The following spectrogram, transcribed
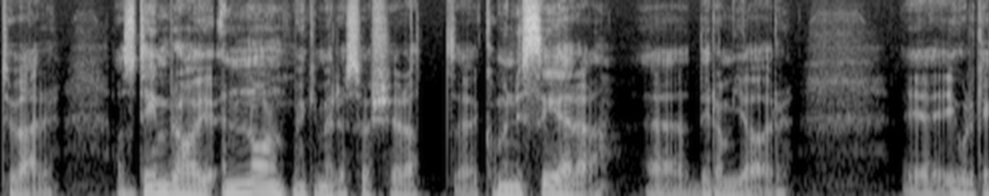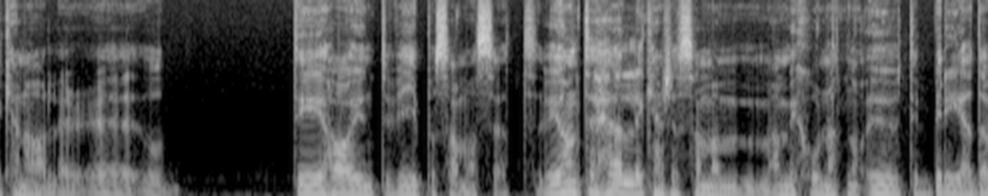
tyvärr. Alltså Timbro har ju enormt mycket mer resurser att kommunicera det de gör i olika kanaler. Och det har ju inte vi på samma sätt. Vi har inte heller kanske samma ambition att nå ut till breda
